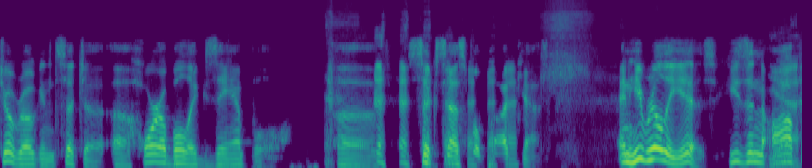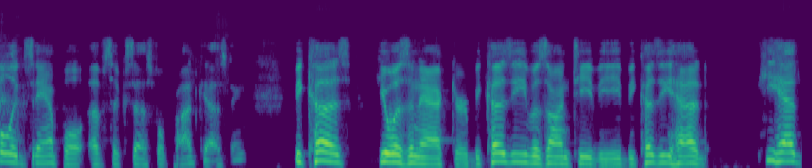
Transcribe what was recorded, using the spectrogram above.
Joe Rogan's such a, a horrible example of successful podcast. And he really is. He's an Yeah. awful example of successful podcasting because he was an actor, because he was on TV, because he had he had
